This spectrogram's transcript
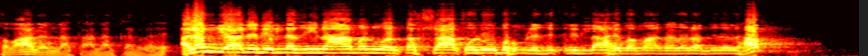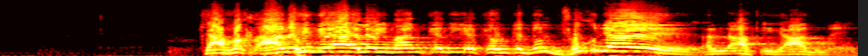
सवाल अल्लाह ताला कर रहे हैं। अलम यानजीन आमनु नज़ला मिनल हक़। क्या वक्त आ नहीं गया अहले ईमान के लिए कि उनके दिल झुक जाए अल्लाह की याद में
